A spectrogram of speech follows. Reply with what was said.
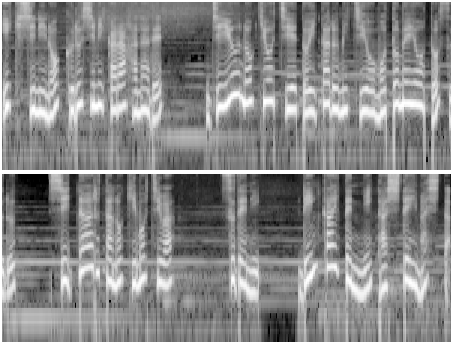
生き死にの苦しみから離れ自由の境地へと至る道を求めようとするシッダールタの気持ちはすでに臨界点に達していました。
